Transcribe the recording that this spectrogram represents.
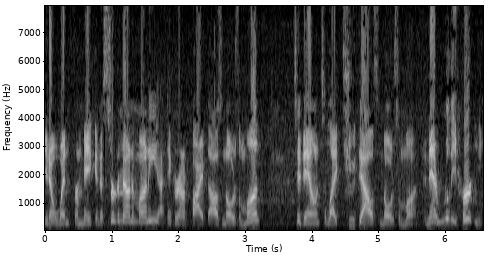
you know, went from making a certain amount of money, I think around five thousand dollars a month, to down to like two thousand dollars a month, and that really hurt me.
